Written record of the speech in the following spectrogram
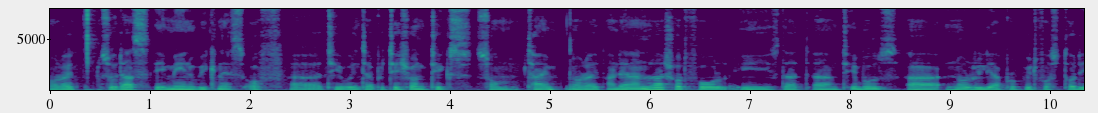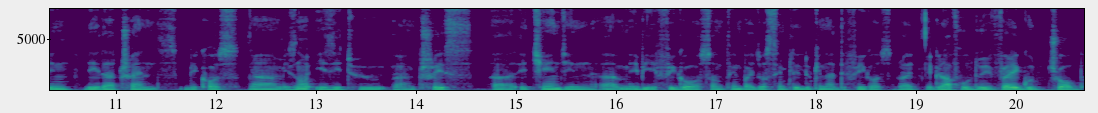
all right so that's a main weakness of uh, table interpretation takes some time all right and then another shortfall is that um, tables are not really appropriate for studying data trends because um, it's not easy to um, trace uh, a change in uh, maybe a figure or something by just simply looking at the figures, right? A graph will do a very good job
